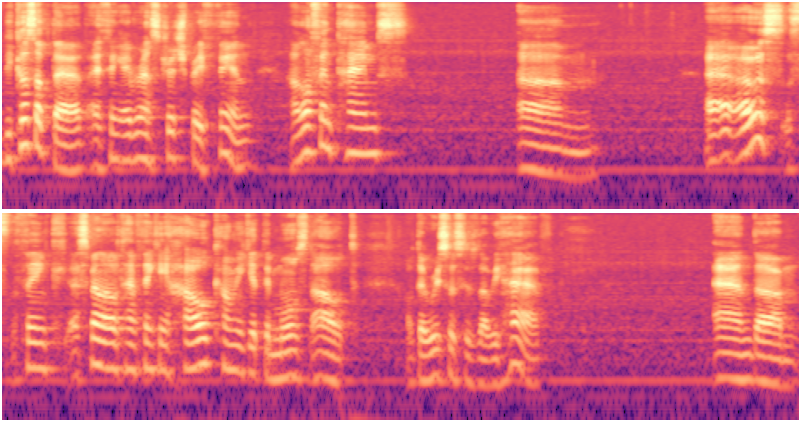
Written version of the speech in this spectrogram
because of that, I think everyone's stretched very thin. And oftentimes, um, I, I always think, I spend a lot of time thinking, how can we get the most out of the resources that we have? And um,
